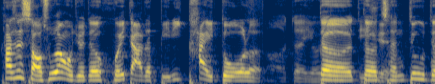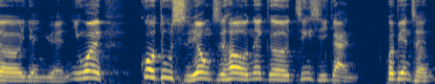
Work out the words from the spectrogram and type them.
他是少数让我觉得回答的比例太多了。哦，对，的的程度的演员，因为过度使用之后，那个惊喜感会变成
